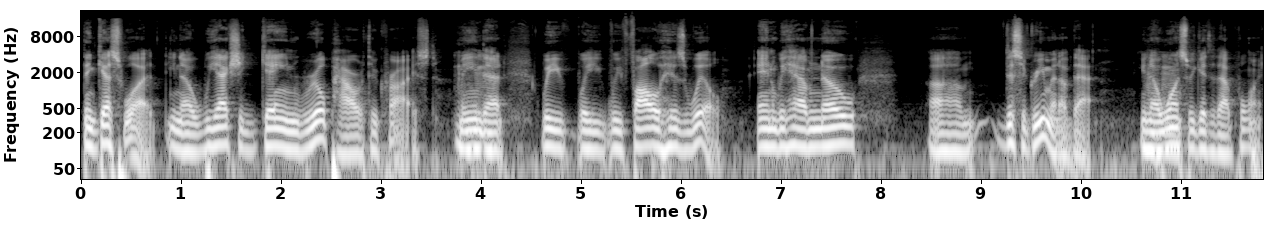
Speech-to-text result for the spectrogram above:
then guess what? You know, we actually gain real power through Christ, meaning mm-hmm. that we, we, we follow His will and we have no um, disagreement of that, you know, mm-hmm. once we get to that point.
